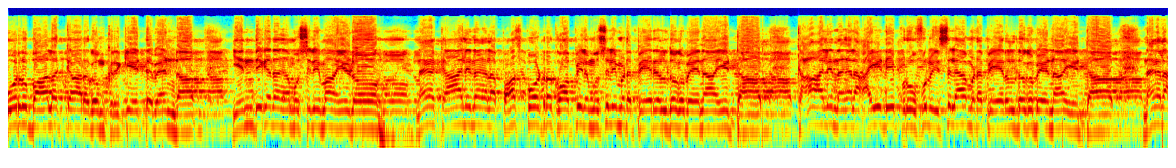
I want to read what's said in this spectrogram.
ഒരു ബാലക്കാർക്കും ക്രിക്കറ്റ് വേണ്ട എന്തിനാ മുസ്ലിമായിടോ ഞങ്ങൾക്ക് കാലിനങ്ങളെ പാസ്പോർട്ട് കോപ്പിയിൽ മുസ്ലിമിന്റെ പേരെഴുതുകയായിട്ട കാലിൽ ഞങ്ങളെ ഐ ഡി പ്രൂഫിൽ ഇസ്ലാമിന്റെ പേരെഴുതുകയായിട്ട ഞങ്ങളെ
